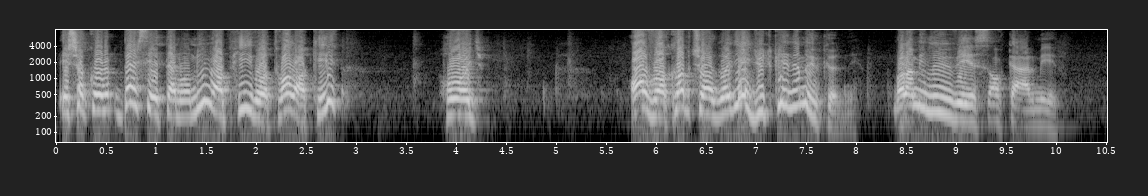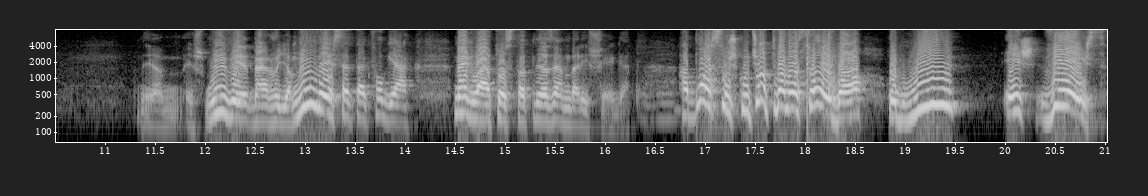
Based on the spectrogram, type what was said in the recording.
És akkor beszéltem a minap hívott valaki hogy avval kapcsolatban hogy együtt kéne működni. Valami művész akármi. És művész, mert hogy a művészetek fogják megváltoztatni az emberiséget hát basszus ott van a szóba hogy mű és vész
